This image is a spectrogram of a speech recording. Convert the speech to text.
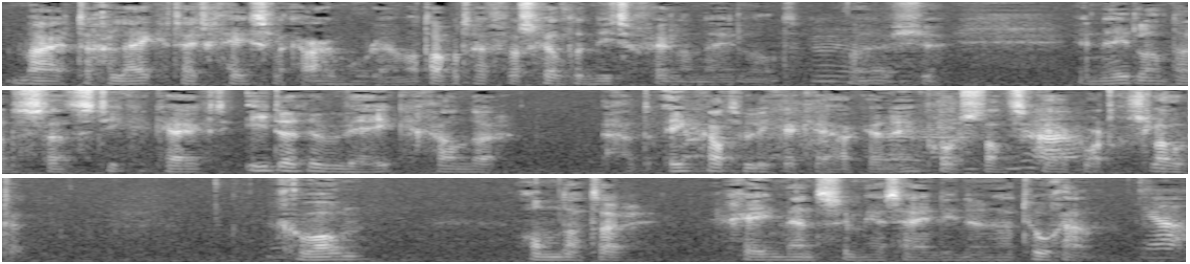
maar tegelijkertijd geestelijke armoede. En wat dat betreft verschilt het niet zoveel aan Nederland. Als je in Nederland naar de statistieken kijkt, iedere week gaan er, gaat één katholieke kerk en één protestantse kerk wordt gesloten. Gewoon omdat er geen mensen meer zijn die er naartoe gaan. ja.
